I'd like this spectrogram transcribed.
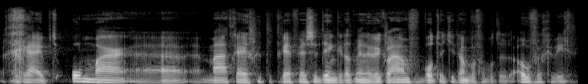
grijpt om maar eh, maatregelen te treffen. Ze denken dat met een reclameverbod dat je dan bijvoorbeeld het overgewicht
